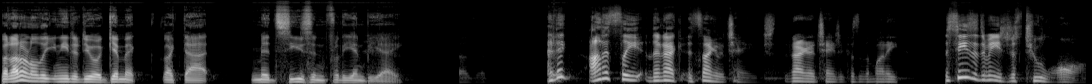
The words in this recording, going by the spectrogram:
but I don't know that you need to do a gimmick like that mid-season for the NBA. I think honestly, they're not. It's not going to change. They're not going to change it because of the money. The season to me is just too long.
